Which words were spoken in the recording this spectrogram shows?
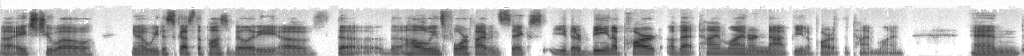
uh, H2O, you know, we discussed the possibility of the the Halloween's four, five, and six either being a part of that timeline or not being a part of the timeline, and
